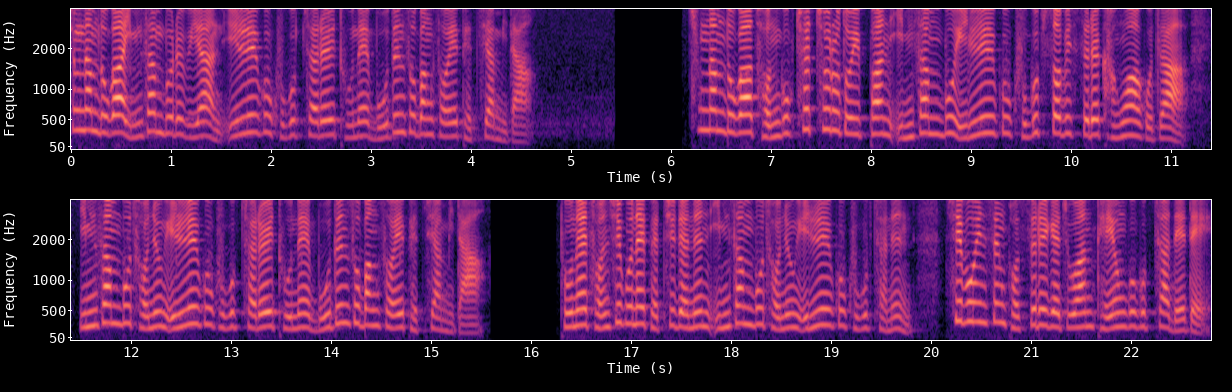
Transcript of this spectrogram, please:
충남도가 임산부를 위한 119 구급차를 도내 모든 소방서에 배치합니다. 충남도가 전국 최초로 도입한 임산부 119 구급 서비스를 강화하고자 임산부 전용 119 구급차를 도내 모든 소방서에 배치합니다. 도내 전 시군에 배치되는 임산부 전용 119 구급차는 15인승 버스를 개조한 대형 구급차 4대,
